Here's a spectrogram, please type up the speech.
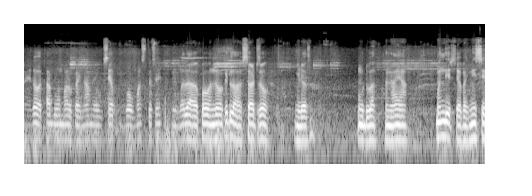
આ જો તાબુ અમારું કઈ નામ એવું છે બહુ મસ્ત છે. બધા મજા આવે પવન જો કેટલો શર્ટ જો મળ્યો છે. ઉડવા અને અહીંયા મંદિર છે ભાઈ નીચે.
